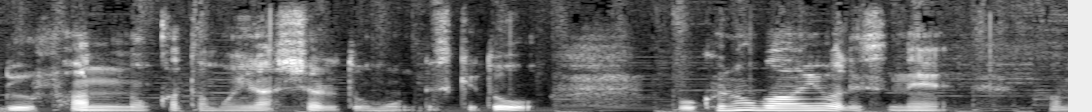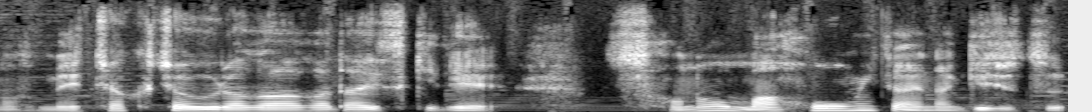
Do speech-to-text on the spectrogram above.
るファンの方もいらっしゃると思うんですけど、僕の場合はですね、あの、めちゃくちゃ裏側が大好きで、その魔法みたいな技術、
